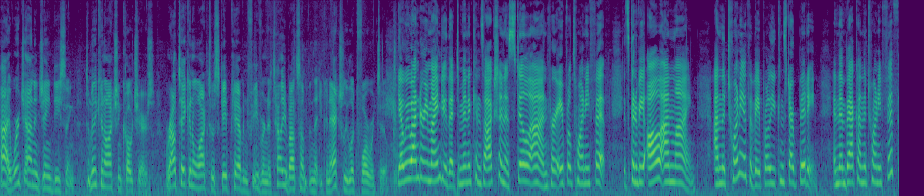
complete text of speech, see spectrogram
Hi, we're John and Jane Desing, Dominican Auction co-chairs. We're out taking a walk to escape cabin fever and to tell you about something that you can actually look forward to. Yeah, we wanted to remind you that Dominican's auction is still on for April 25th. It's going to be all online. On the 20th of April, you can start bidding. And then back on the 25th,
